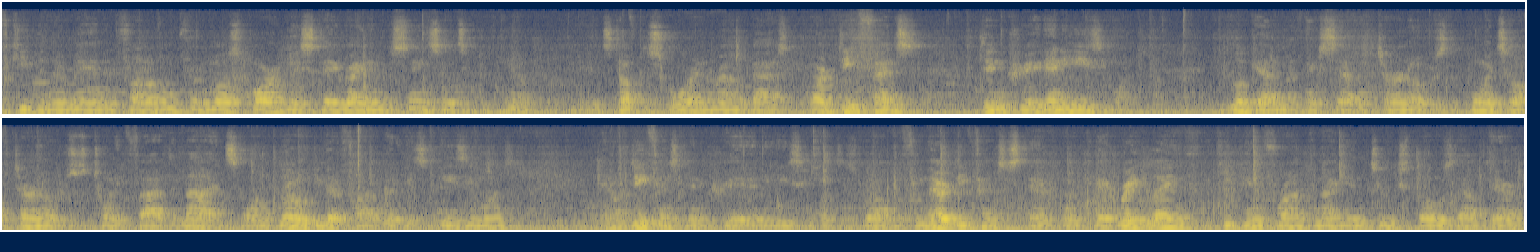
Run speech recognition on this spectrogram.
of keeping their man in front of them for the most part, and they stay right in the between, so it's, you know, it's tough to score in around the basket. Our defense didn't create any easy ones. If you look at them, I think seven turnovers, the points off turnovers was 25 to 9. So on the road, you got to find a way to get some easy ones. And our defense didn't create any easy ones as well. But from their defensive standpoint, they got great length, they keep you in front, they're not getting too exposed out there.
